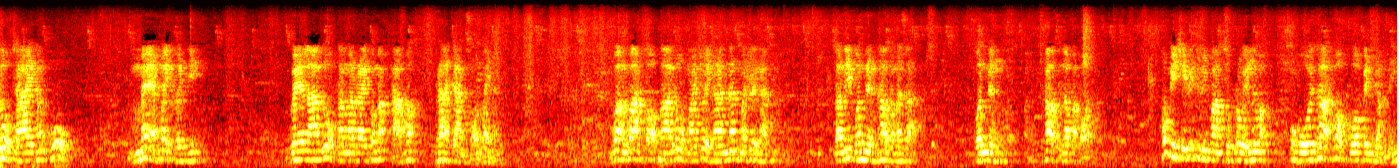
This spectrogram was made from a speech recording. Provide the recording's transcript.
ลูกชายทั้งคู่ แม่ไม่เคยทิ้งเวลาลูกทำอะไรก็มักถามว่า พระอาจารย์สอนไว้ไหน ว่างๆก็พาลูกมาช่วยงานนั่นมาช่วยงาน ตอนนี้คนหนึ่งเข้าธรรมศาสตร์ คนหนึ่งเข้าศิลปากรเขามีชีวิตที่มีความสุขเราเห็นเลยว่า โอ้โหถ้าครอบครัวเป็นอย่างนี้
